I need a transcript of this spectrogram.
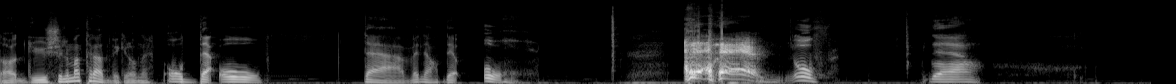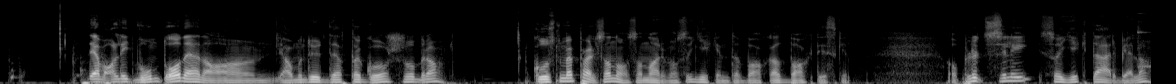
Da, Du skylder meg 30 kroner. Å, det Å, dæven, ja. Det Å. Uff. Det Det var litt vondt òg, det, da. Ja, men du, dette går så bra. Kos deg med pølsa nå, sa Narve, og så gikk han tilbake bak disken. Og plutselig så gikk dærbjella,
